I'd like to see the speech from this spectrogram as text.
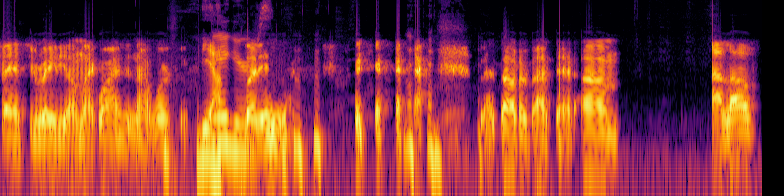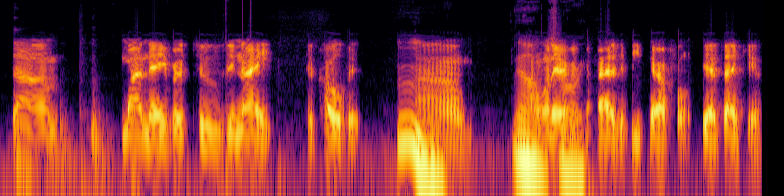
fancy radio. I'm like, why is it not working? Yeah. Figures. But anyway, I thought about that. Um, I lost um my neighbor Tuesday night to COVID. Hmm. Um, Oh, I want sorry. everybody to be careful. Yeah, thank you.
